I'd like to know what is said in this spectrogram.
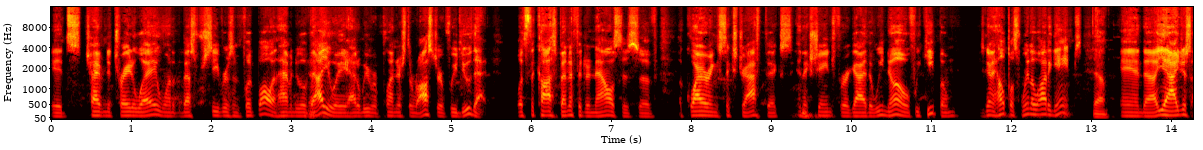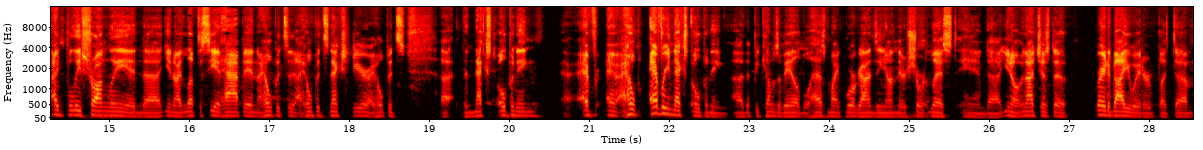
It's having to trade away one of the best receivers in football and having to evaluate how do we replenish the roster if we do that. What's the cost benefit analysis of acquiring six draft picks in exchange for a guy that we know if we keep him, he's going to help us win a lot of games. Yeah. And uh, yeah, I just I believe strongly, and uh, you know I'd love to see it happen. I hope it's I hope it's next year. I hope it's uh, the next opening. Uh, every, I hope every next opening uh, that becomes available has Mike Borgonzi on their short list, and uh, you know not just a great evaluator, but um,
